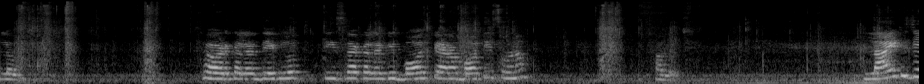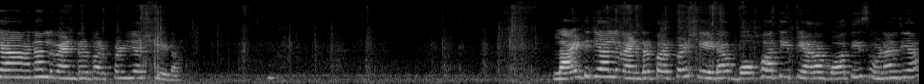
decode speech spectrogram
ਲਓ ਥਰਡ ਕਲਰ ਦੇਖ ਲਓ। ਤੀਸਰਾ ਕਲਰ ਵੀ ਬਹੁਤ ਪਿਆਰਾ, ਬਹੁਤ ਹੀ ਸੋਹਣਾ। ਹਲੋ ਜੀ। ਲਾਈਟ ਜਿਹਾ ਹੈ ਨਾ ਲਵੈਂਡਰ, ਪਰਪਲ ਜਿਹਾ ਸ਼ੇਡ ਆ। ਲਾਈਟ ਜਿਹਾ ਲਵੈਂਡਰ, ਪਰਪਲ, ਸ਼ੇਡ ਆ। ਬਹੁਤ ਹੀ ਪਿਆਰਾ, ਬਹੁਤ ਹੀ ਸੋਹਣਾ ਜਿਹਾ।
